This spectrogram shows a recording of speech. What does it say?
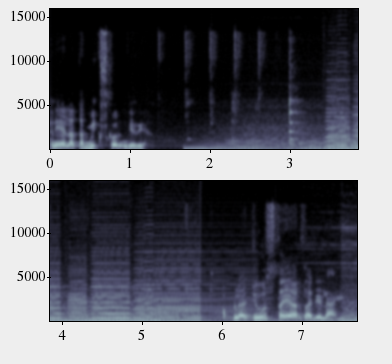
आणि याला आता मिक्स करून घेऊया. आपला ज्यूस तयार झालेला आहे.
